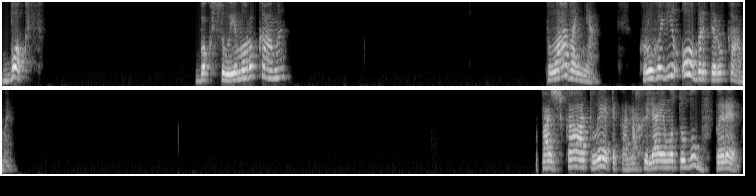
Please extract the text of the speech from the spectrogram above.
Бокс. Боксуємо руками. Плавання. Кругові оберти руками. Важка атлетика. Нахиляємо тулуб вперед.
